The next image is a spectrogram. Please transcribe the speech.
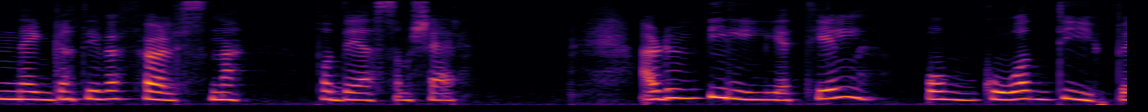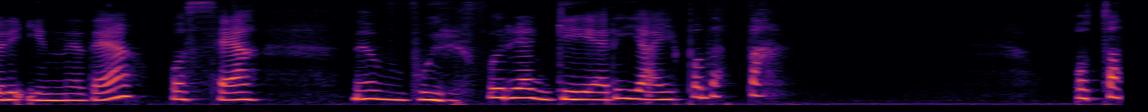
negative følelsene på det som skjer? Er du villig til å gå dypere inn i det og se Men hvorfor reagerer jeg på dette? Å ta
